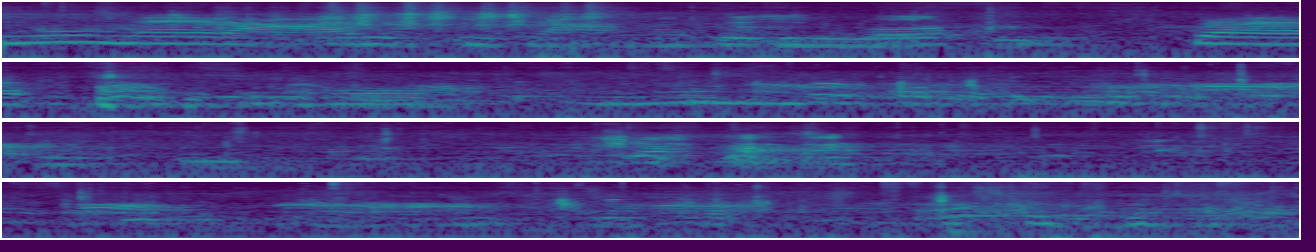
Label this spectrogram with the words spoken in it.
numerare si chiama quello cioè tipo Thank you.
